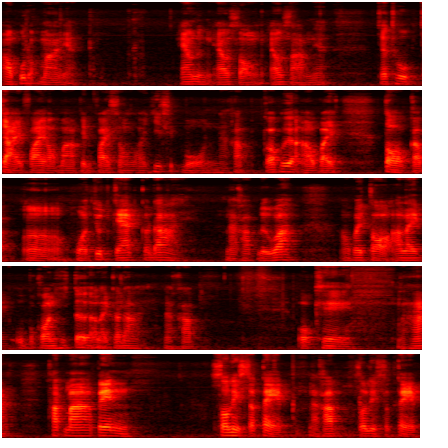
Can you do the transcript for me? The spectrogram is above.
เอาพุทออกมาเนี่ย L1 L2 L3 เนี่ยจะถูกจ่ายไฟออกมาเป็นไฟ 220 โวลต์นะครับ ก็เพื่อเอาไปต่อกับหัวจุดแก๊สก็ได้นะครับ หรือว่า เอาไปต่ออะไรอุปกรณ์ฮีเตอร์อะไรก็ได้นะครับ โอเคนะฮะถัดมาเป็น solid state นะครับ solid state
